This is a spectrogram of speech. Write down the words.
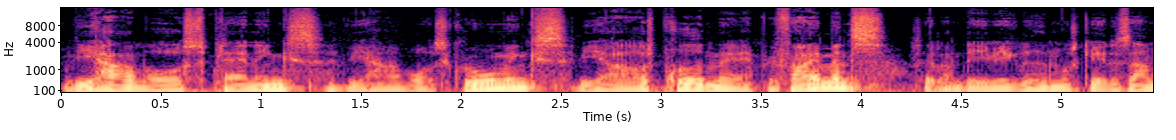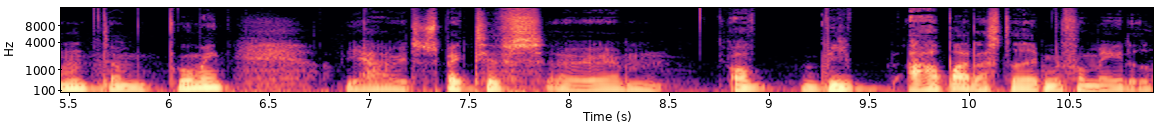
Vi har vores plannings, vi har vores groomings, vi har også prøvet med refinements, selvom det i virkeligheden måske er det samme som grooming. Vi har retrospectives, øh, og vi arbejder stadig med formatet.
